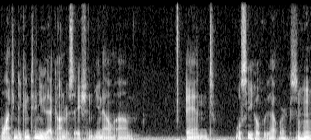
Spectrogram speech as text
wanting to continue that conversation. You know, um, and we'll see. Hopefully that works. Mm-hmm.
